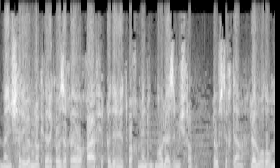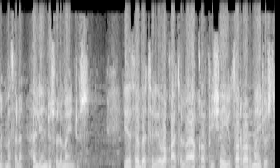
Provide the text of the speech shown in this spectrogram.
من شرب منه كذلك وزق إذا وقع في قدر يطبخ منه مو لازم يشرب لو استخدامه لا الوضوء منه مثلا هل ينجس ولا ما ينجس؟ إذا ثبت إذا وقعت العقرب في شيء يضرر ما يجوز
